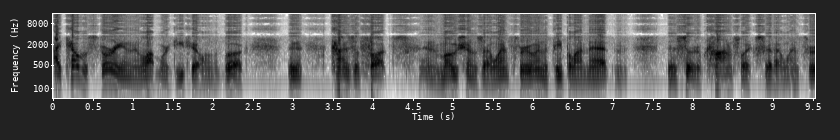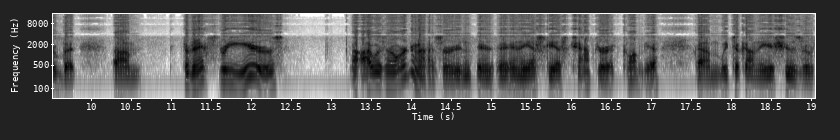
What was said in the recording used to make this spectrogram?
I tell the story in a lot more detail in the book. The kinds of thoughts and emotions I went through, and the people I met, and the sort of conflicts that I went through. But um, for the next three years, I was an organizer in, in, the SDS chapter at Columbia. Um, we took on the issues of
